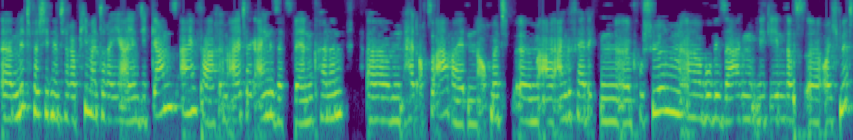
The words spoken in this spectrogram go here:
äh, mit verschiedenen Therapiematerialien, die ganz einfach im Alltag eingesetzt werden können, ähm, halt auch zu arbeiten, auch mit ähm, angefertigten äh, Broschüren, äh, wo wir sagen, wir geben das äh, euch mit.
